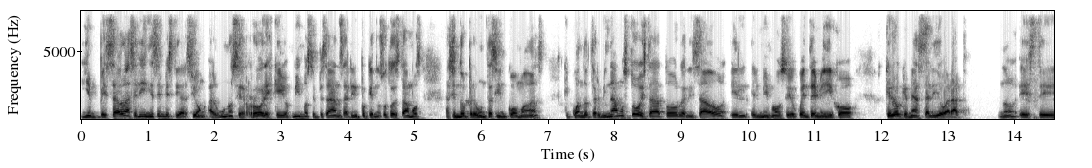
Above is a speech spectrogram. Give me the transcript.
y empezaron a salir en esa investigación algunos errores que ellos mismos empezaban a salir porque nosotros estábamos haciendo preguntas incómodas, que cuando terminamos todo, estaba todo organizado, él, él mismo se dio cuenta y me dijo, creo que me ha salido barato. ¿no? Este,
